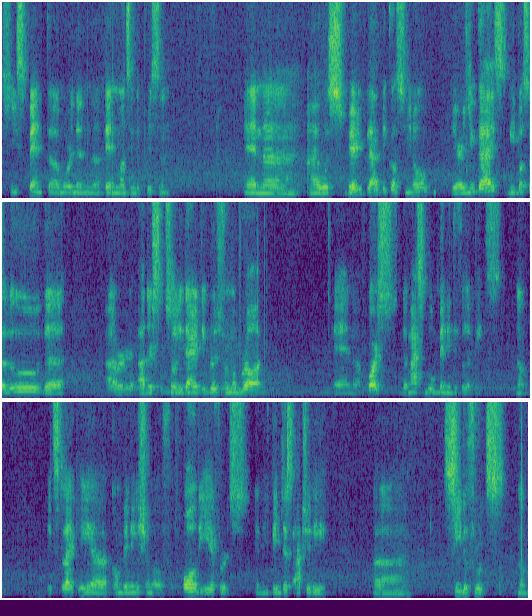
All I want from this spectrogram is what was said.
She spent uh, more than uh, 10 months in the prison. And uh, i was very glad because you know here you guys viva salud the our other solidarity groups from abroad and of course the mass movement in the philippines no it's like a uh, combination of all the efforts and you can just actually uh, see the fruits no,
